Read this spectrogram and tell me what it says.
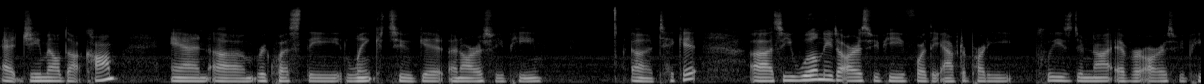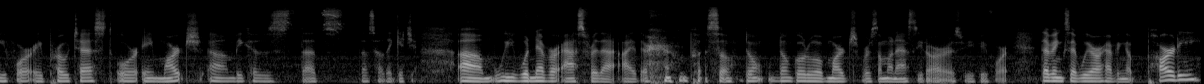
at gmail.com and um, request the link to get an RSVP uh, ticket. Uh, so you will need to RSVP for the after party. Please do not ever RSVP for a protest or a march um, because that's that's how they get you. Um, we would never ask for that either. so don't don't go to a march where someone asks you to RSVP for it. That being said, we are having a party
